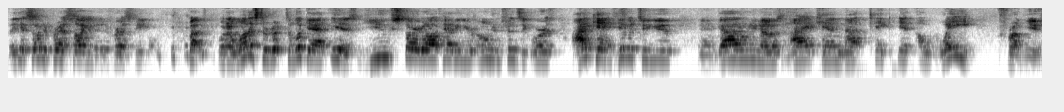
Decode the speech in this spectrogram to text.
They get so depressed talking to depressed people. But what I want us to, to look at is you start off having your own intrinsic worth. I can't give it to you, and God only knows I cannot take it away from you.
